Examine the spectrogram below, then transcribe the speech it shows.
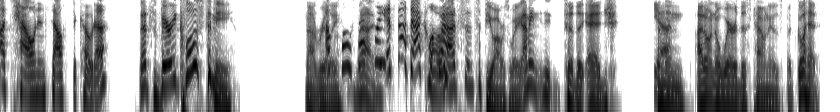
A town in South Dakota. That's very close to me. Not really. How close? Yeah. Actually, it's not that close. Well, it's it's a few hours away. I mean, to the edge. yeah. And then I don't know where this town is, but go ahead.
